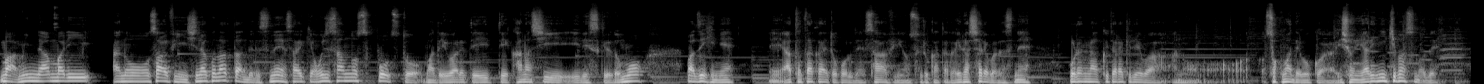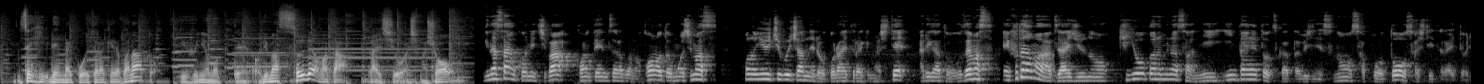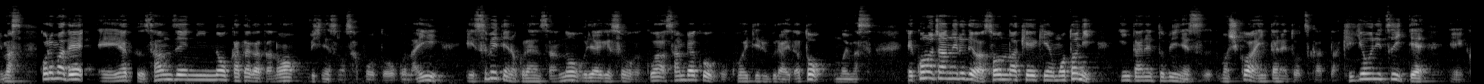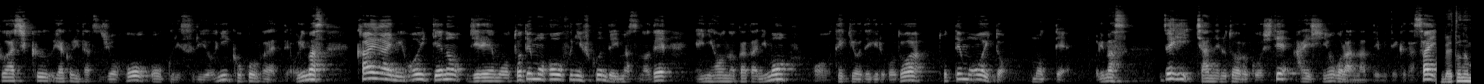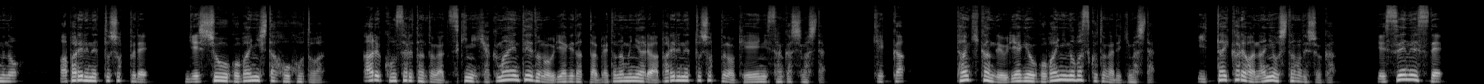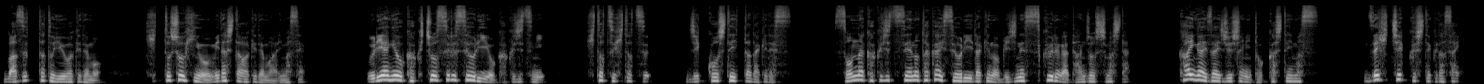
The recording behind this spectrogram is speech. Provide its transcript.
まあみんなあんまりあのサーフィンしなくなったんでですね、最近おじさんのスポーツとまで言われていて悲しいですけれども、まあぜひね、えー、暖かいところでサーフィンをする方がいらっしゃればですね、ご連絡いただければ、あのそこまで僕は一緒にやりに行きますので、ぜひ連絡をいただければなというふうに思っております。それではまた来週お会いしましょう。皆さんこんにちは。コンテンツラボの河野と申します。この YouTube チャンネルをご覧いただきましてありがとうございます。え普段は在住の起業家の皆さんにインターネットを使ったビジネスのサポートをさせていただいております。これまで、え約3000人の方々のビジネスのサポートを行い、す、べ、てのクライアントさんの売上総額は300億を超えているぐらいだと思います。えこのチャンネルではそんな経験をもとにインターネットビジネスもしくはインターネットを使った起業について、え詳しく役に立つ情報をお送りするように心がけております。海外においての事例もとても豊富に含んでいますので、日本の方にも適用できることがとっても多いと思っております。ぜひチャンネル登録をして配信をご覧になってみてください。ベトナムのアパレルネットショップで月賞を5倍にした方法とはあるコンサルタントが月に100万円程度の売り上げだったベトナムにあるアパレルネットショップの経営に参加しました結果短期間で売り上げを5倍に伸ばすことができました一体彼は何をしたのでしょうか？SNS でバズったというわけでもヒット商品を生み出したわけでもありません売上を拡張するセオリーを確実に一つ一つ実行していっただけです。そんな確実性の高いセオリーだけのビジネススクールが誕生しました。海外在住者に特化しています。ぜひチェックしてください。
